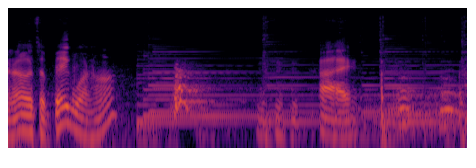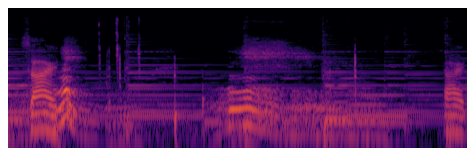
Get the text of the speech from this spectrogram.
I know it's a big one, huh? Hi. Sarge. Sarge.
